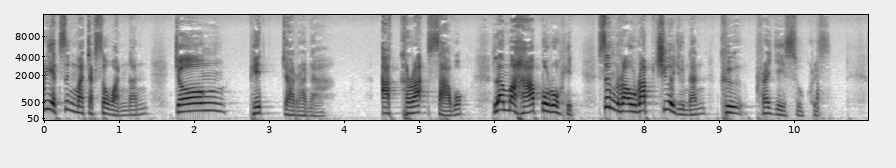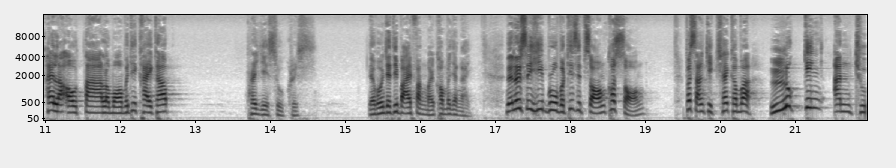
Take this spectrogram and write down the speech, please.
เรียกซึ่งมาจากสวรรค์นั้น จงพิจารณา อัครสาวก และมหาปุโรหิต ซึ่งเรารับเชื่ออยู่นั้นคือพระเยซูคริสต์ให้เราเอาตาเรามองไปที่ใครครับ พระเยซูคริสต์เดี๋ยวผมจะอธิบายฟังหมายความว่ายังไง ในหนังสือฮีบรูบทที่ 12 ข้อ 2 ภาษาอังกฤษใช้คำว่า looking unto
